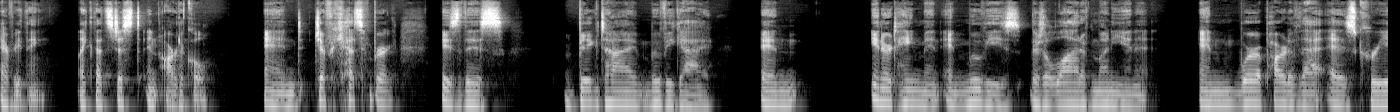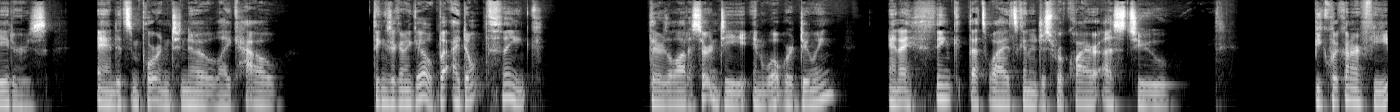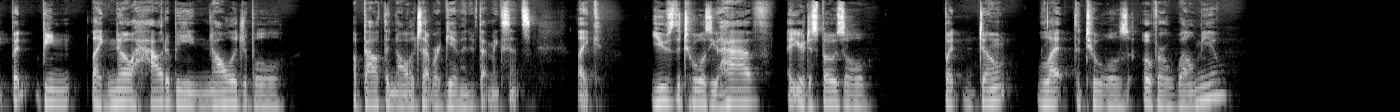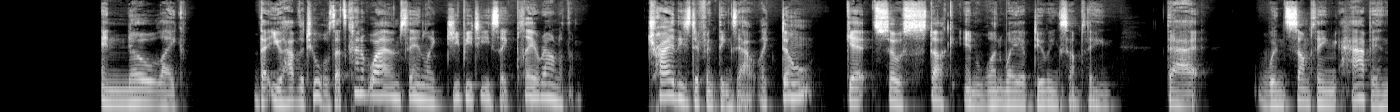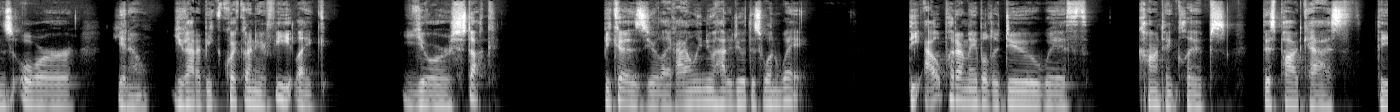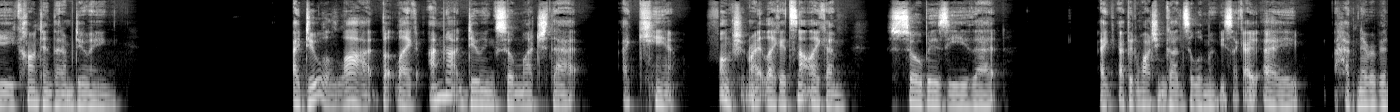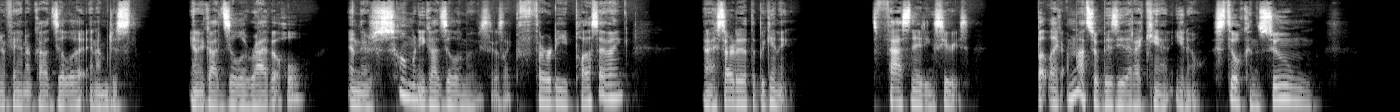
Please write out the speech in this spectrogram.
everything. Like that's just an article. And Jeffrey Katzenberg is this big time movie guy and entertainment and movies. There's a lot of money in it. And we're a part of that as creators. And it's important to know like how things are going to go. But I don't think there's a lot of certainty in what we're doing. And I think that's why it's going to just require us to be quick on our feet, but be like know how to be knowledgeable about the knowledge that we're given, if that makes sense. Like use the tools you have at your disposal, but don't let the tools overwhelm you. And know like that you have the tools. That's kind of why I'm saying like GPTs, like play around with them. Try these different things out. Like don't get so stuck in one way of doing something that when something happens or you know, you got to be quick on your feet. Like you're stuck because you're like, I only knew how to do it this one way. The output I'm able to do with content clips, this podcast, the content that I'm doing, I do a lot, but like I'm not doing so much that I can't function, right? Like it's not like I'm so busy that I, have been watching Godzilla movies. Like I, I have never been a fan of Godzilla and I'm just in a Godzilla rabbit hole. And there's so many Godzilla movies. There's like 30 plus, I think. And I started at the beginning. It's a fascinating series. But like I'm not so busy that I can't, you know, still consume,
